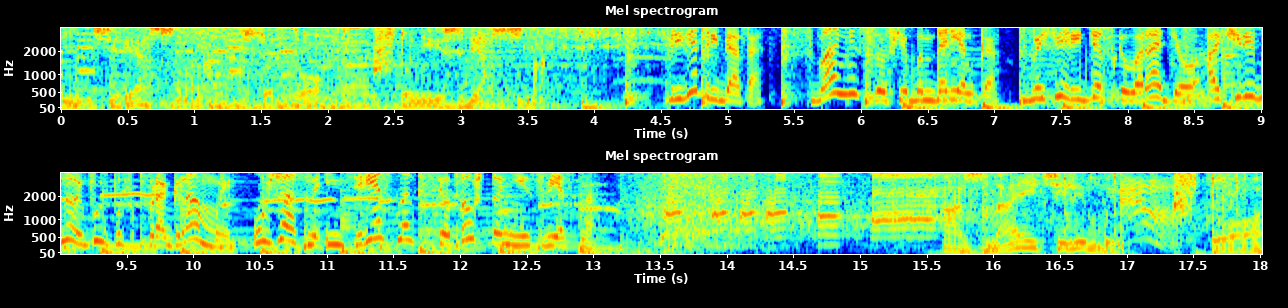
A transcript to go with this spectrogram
Интересно все то, что неизвестно. Привет, ребята! С вами Софья Бондаренко. В эфире детского радио очередной выпуск программы «Ужасно интересно все то, что неизвестно». А знаете ли вы, что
